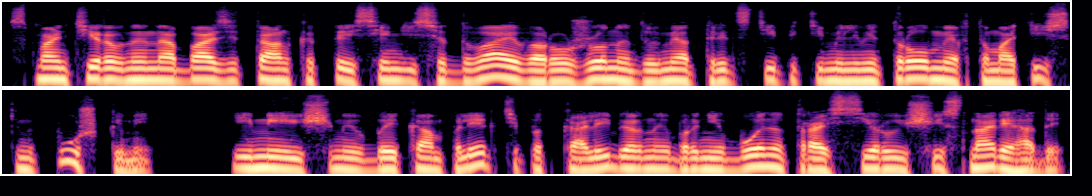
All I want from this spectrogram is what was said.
смонтированный на базе танка Т-72 и вооруженный двумя 35 миллиметровыми автоматическими пушками, имеющими в боекомплекте подкалиберные бронебойно-трассирующие снаряды.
